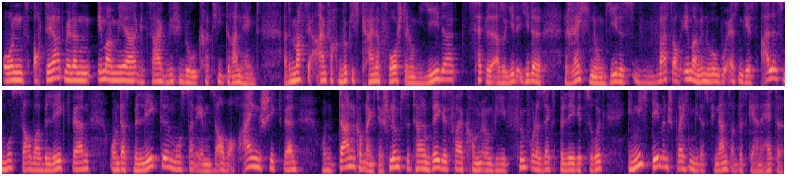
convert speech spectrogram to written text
Und auch der hat mir dann immer mehr gezeigt, wie viel Bürokratie dranhängt. Also machst dir einfach wirklich keine Vorstellung. Jeder Zettel, also jede, jede Rechnung, jedes, was auch immer, wenn du irgendwo essen gehst, alles muss sauber belegt werden. Und das Belegte muss dann eben sauber auch eingeschickt werden. Und dann kommt eigentlich der schlimmste Teil. Im Regelfall kommen irgendwie fünf oder sechs Belege zurück, die nicht dementsprechend, wie das Finanzamt das gerne hätte.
